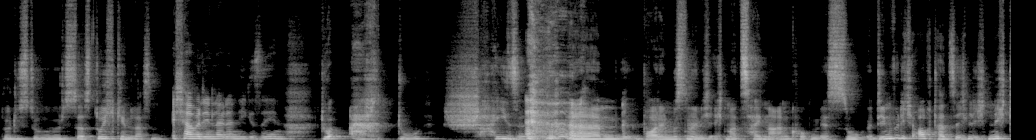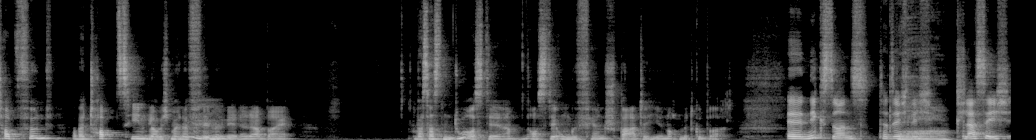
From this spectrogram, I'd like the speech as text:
Würdest du, würdest du das durchgehen lassen? Ich habe den leider nie gesehen. Du, ach du Scheiße. ähm, boah, den müssen wir nämlich echt mal zeitnah angucken. Der ist so, den würde ich auch tatsächlich, nicht Top 5, aber Top 10, glaube ich, meiner hm. Filme wäre dabei. Was hast denn du aus der, aus der ungefähren Sparte hier noch mitgebracht? Äh, nix sonst. Tatsächlich oh. klassisch.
